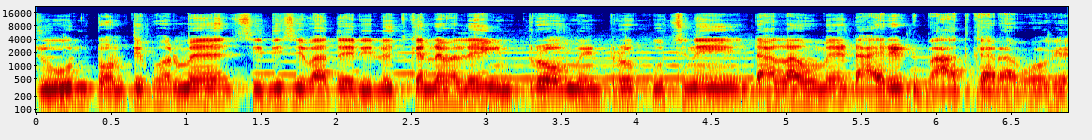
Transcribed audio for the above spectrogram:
जून ट्वेंटी फोर में सीधी सी बातें रिलीज़ करने वाले इंट्रो मिंट्रो कुछ नहीं डाला हूँ मैं डायरेक्ट बात कर रहा हूँ ओके।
